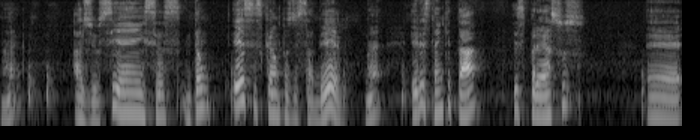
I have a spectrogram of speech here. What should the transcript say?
né? as geociências. Então, esses campos de saber, né? eles têm que estar expressos é,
